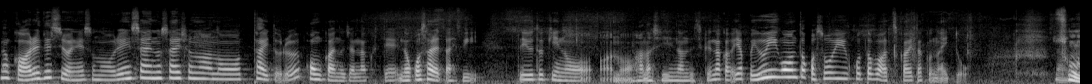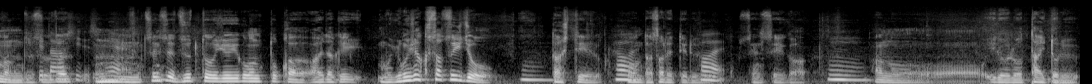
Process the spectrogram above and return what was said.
なんかあれですよね。その連載の最初のあのタイトル？今回のじゃなくて残された日。々っていう時のあの話なんですけどなんかやっぱ遺言とかそういう言葉は使いたくないとそうなんですよ。ね。うん。先生ずっと遺言とかあれだけもう400冊以上うん出している、はい。本出されてるはい。先生が、うん。あのーいろいろタイトル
